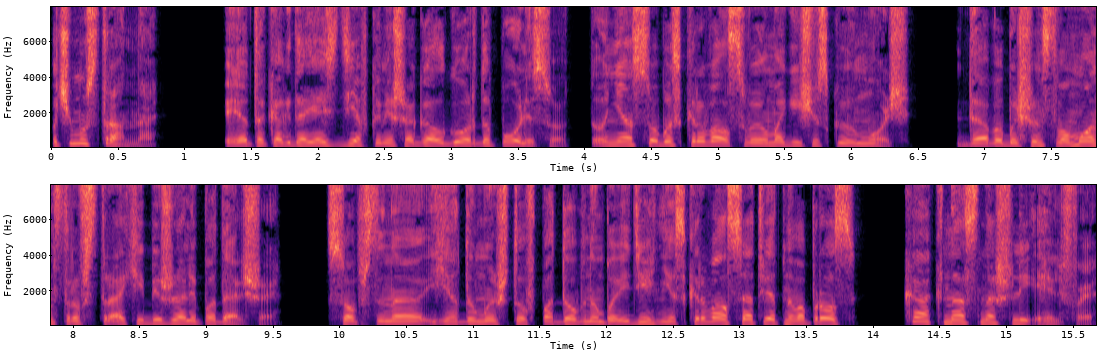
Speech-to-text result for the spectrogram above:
почему странно? Это когда я с девками шагал гордо по лесу, то не особо скрывал свою магическую мощь, дабы большинство монстров в страхе бежали подальше. Собственно, я думаю, что в подобном поведении скрывался ответ на вопрос, как нас нашли эльфы.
